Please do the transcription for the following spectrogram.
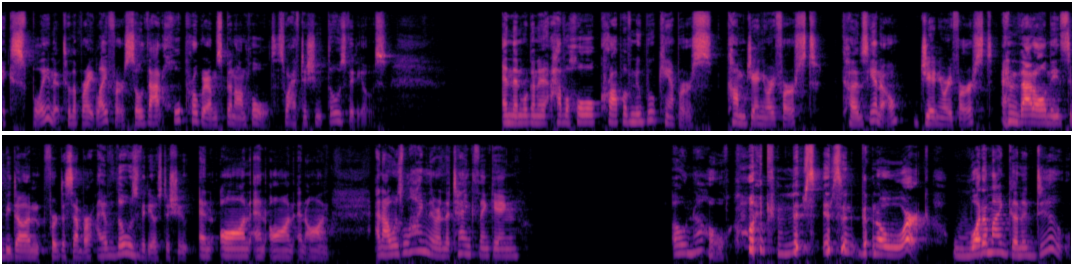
explain it to the Bright Lifers. So that whole program's been on hold. So I have to shoot those videos. And then we're going to have a whole crop of new boot campers come January 1st because, you know, January 1st, and that all needs to be done for December. I have those videos to shoot, and on and on and on. And I was lying there in the tank thinking, oh no, like this isn't gonna work. What am I gonna do?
